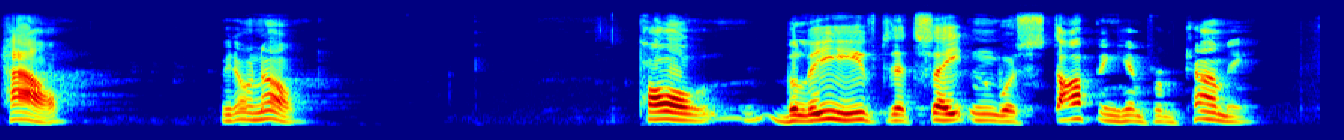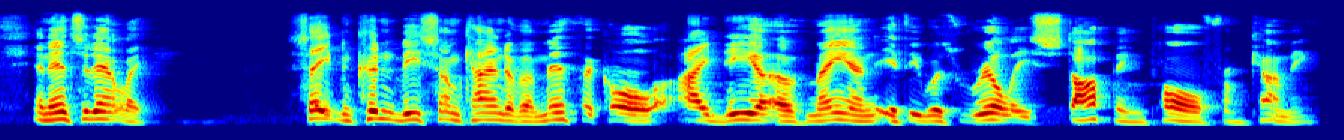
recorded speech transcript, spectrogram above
How? We don't know. Paul believed that Satan was stopping him from coming. And incidentally, Satan couldn't be some kind of a mythical idea of man if he was really stopping Paul from coming.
